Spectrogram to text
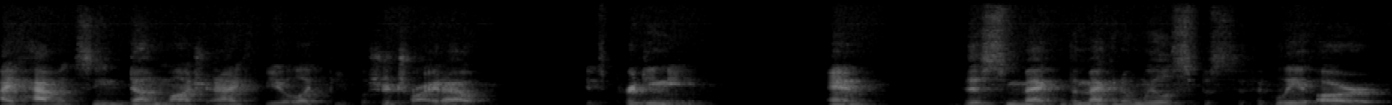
I haven't seen done much, and I feel like people should try it out. It's pretty neat, and this mech the Mecanum wheels specifically are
